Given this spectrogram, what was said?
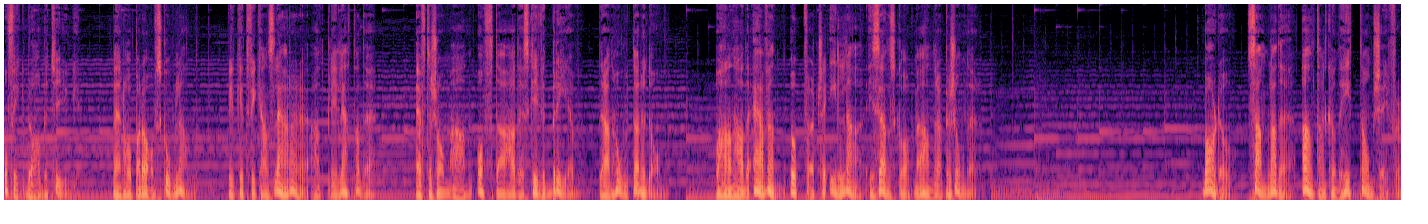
och fick bra betyg men hoppade av skolan vilket fick hans lärare att bli lättade eftersom han ofta hade skrivit brev där han hotade dem och han hade även uppfört sig illa i sällskap med andra personer. Bardo samlade allt han kunde hitta om Schaefer.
